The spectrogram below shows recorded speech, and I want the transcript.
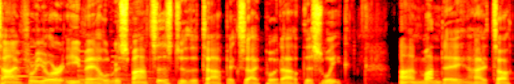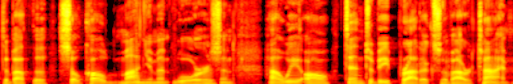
Time for your email responses to the topics I put out this week. On Monday, I talked about the so called monument wars and how we all tend to be products of our time.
